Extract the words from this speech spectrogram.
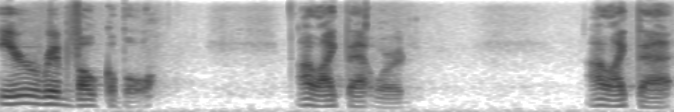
irrevocable. I like that word. I like that.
